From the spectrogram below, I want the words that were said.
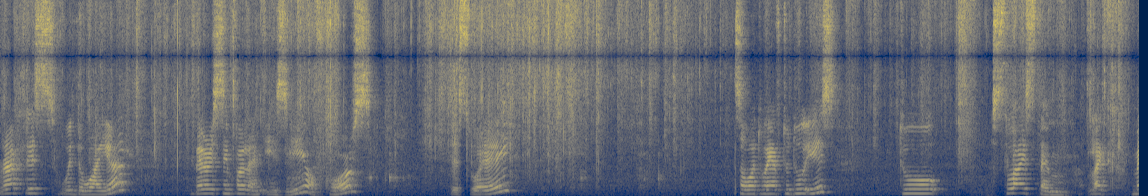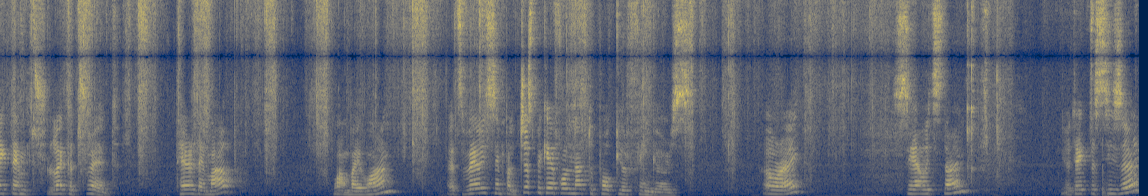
wrap this with the wire. Very simple and easy, of course. This way. So what we have to do is to slice them, like make them like a thread. Tear them up one by one. It's very simple. Just be careful not to poke your fingers. Alright? See how it's done? You take the scissor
